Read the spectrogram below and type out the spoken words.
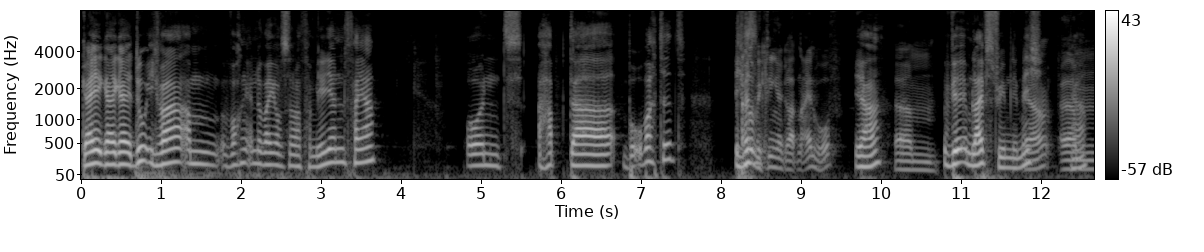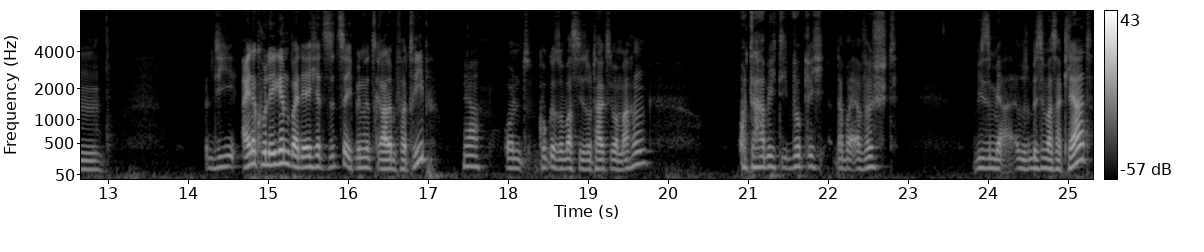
Geil, geil, geil. Du, ich war am Wochenende war ich auf so einer Familienfeier und hab da beobachtet. Ich Achso, weiß, wir kriegen ja gerade einen Einwurf. ja, Ähm, wir im Livestream nämlich. ja, ähm, Die eine Kollegin, bei der ich jetzt sitze, ich bin jetzt gerade im Vertrieb Ja. und gucke so, was die so tagsüber machen. Und da habe ich die wirklich dabei erwischt, wie sie mir ein bisschen was erklärt.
